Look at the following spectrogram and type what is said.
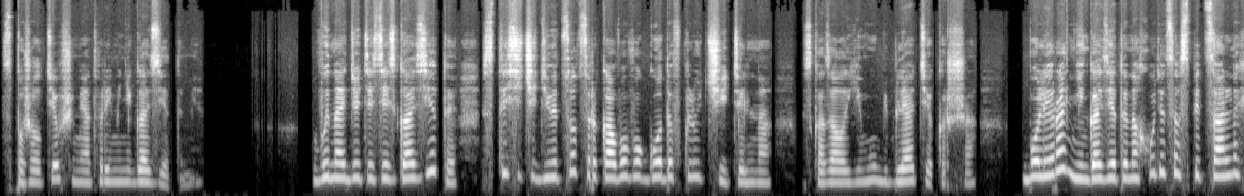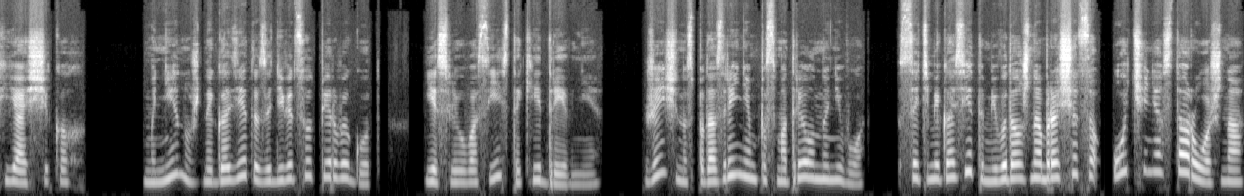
с пожелтевшими от времени газетами. «Вы найдете здесь газеты с 1940 года включительно», — сказала ему библиотекарша. «Более ранние газеты находятся в специальных ящиках. Мне нужны газеты за 901 год, если у вас есть такие древние». Женщина с подозрением посмотрела на него. «С этими газетами вы должны обращаться очень осторожно».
